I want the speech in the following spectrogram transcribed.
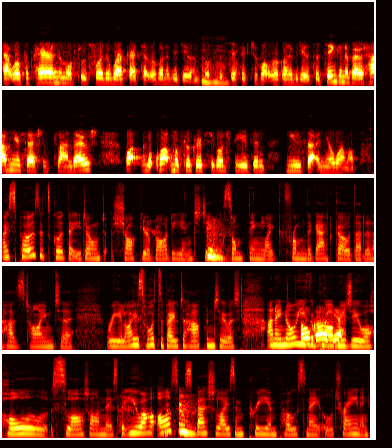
that we're preparing the muscles for the workouts that we're going to be doing, so mm-hmm. specific to what we're going to be doing. So thinking about having your sessions planned out, what what muscle groups you're going to be using, use that in your warm up. I suppose it's good that you don't shock your body into doing something like from the get go, that it has time to realise what's about to happen to it. And I know you oh could God, probably yeah. do a whole slot on this, but you also specialise in pre and postnatal training.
